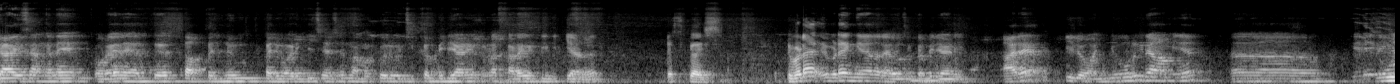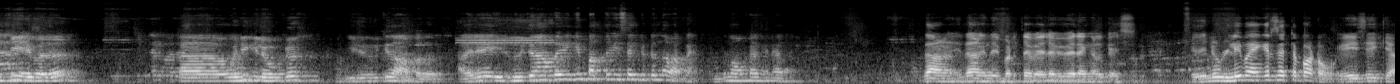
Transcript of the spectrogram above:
ഗായ്സ് അങ്ങനെ കുറെ നേരത്തെ തപ്പലിനും പരിപാടിക്ക് ശേഷം നമുക്കൊരു ചിക്കൻ ബിരിയാണി ഉള്ള കട കിട്ടിയിരിക്കുകയാണ്. യെസ് ഗായ്സ് ഇവിടെ ഇവിടെ എങ്ങനെയാണെന്ന് അറിയാമോ ചിക്കൻ ബിരിയാണി? അര കിലോ അഞ്ഞൂറ് ഗ്രാമിന് നൂറ്റി ഇരുപത് ഒരു കിലോക്ക് ഇരുന്നൂറ്റി നാൽപ്പത് അതിൽ ഇരുന്നൂറ്റി നാൽപ്പത് എനിക്ക് പത്ത് പീസൊക്കെ കിട്ടുന്ന പറഞ്ഞേ. നമുക്ക് നോക്കാം എങ്ങനെയാണ് ഇതാണ് ഇതാണ് ഇത് ഇവിടുത്തെ വില വിവരങ്ങൾ കേസ് ഇതിന്റെ ഉള്ളിൽ ഭയങ്കര സെറ്റപ്പ് ആട്ടോ എ സിക്ക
